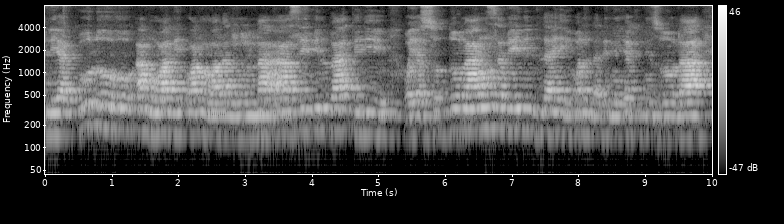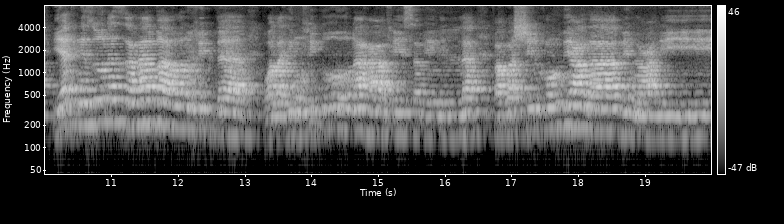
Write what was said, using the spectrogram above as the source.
ليأكلوا أموال أموال الناس بالباطل ويصدون عن سبيل الله والذين يكنزون يكنزون الذهب والفضة ولا ينفقونها في سبيل الله فبشرهم بعذاب عليم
